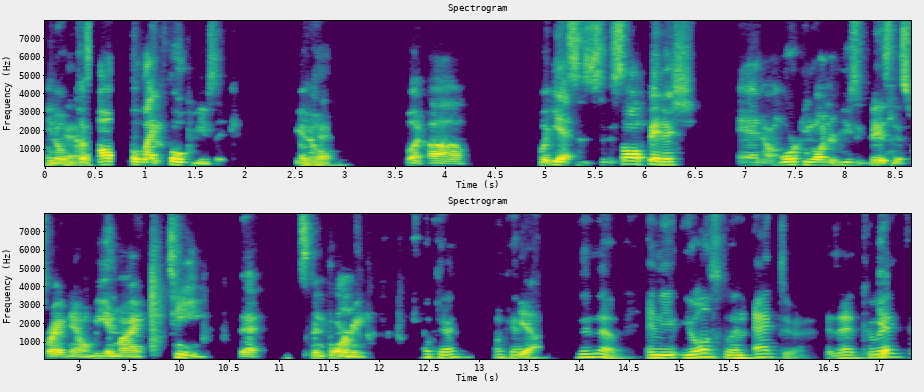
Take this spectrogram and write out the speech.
you okay. know, because I also like folk music, you okay. know. But uh, but yes, it's, it's all finished, and I'm working on the music business right now. Me and my team that's been forming. Okay. Okay. Yeah. Good enough. And you, you're also an actor. Is that correct?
